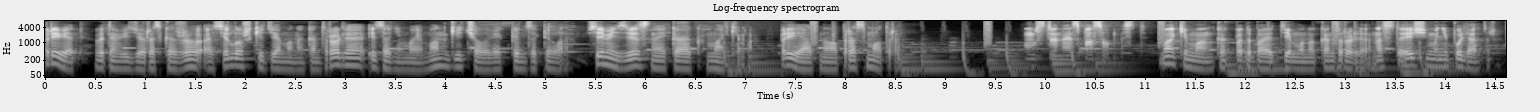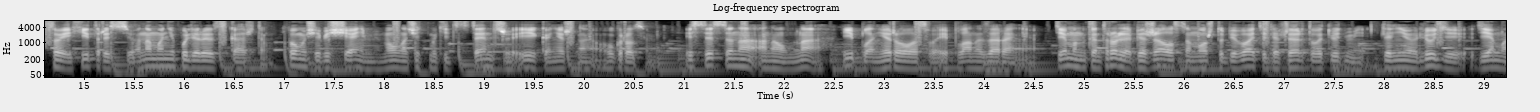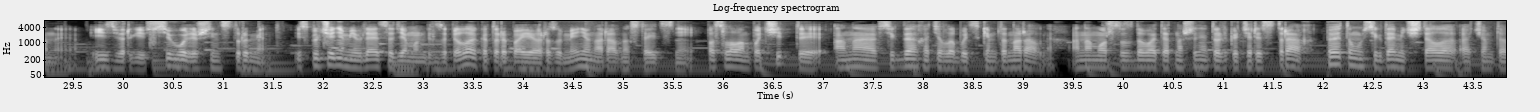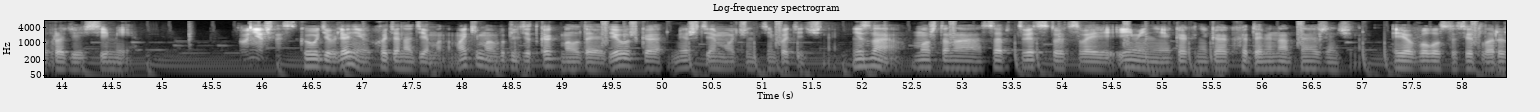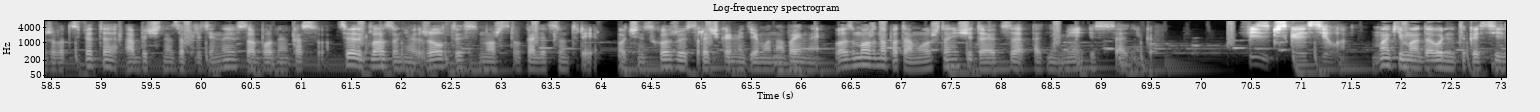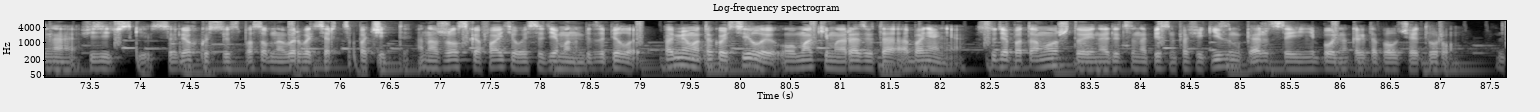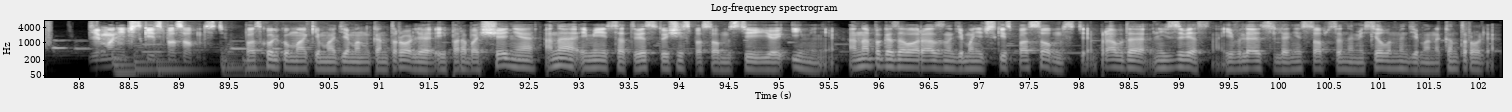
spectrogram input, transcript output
Привет! В этом видео расскажу о силушке демона контроля из аниме манги Человек-бензопила, всеми известной как Макима. Приятного просмотра! Умственная способность. Макиман, как подобает демону контроля, настоящий манипулятор. Своей хитростью она манипулирует с каждым. С помощью обещаниями, мол, начать мутить стенджи и, конечно, угрозами. Естественно, она умна и планировала свои планы заранее. Демон контроля безжалостно может убивать или жертвовать людьми. Для нее люди, демоны, изверги всего лишь инструмент. Исключением является демон бензопила, который по ее разумению на равных стоит с ней. По словам Почитты, она всегда хотела быть с кем-то на равных. Она может создавать отношения только только через страх, поэтому всегда мечтала о чем-то вроде семьи. Внешность. К удивлению, хоть она демон, Макима выглядит как молодая девушка, между тем очень симпатичная. Не знаю, может она соответствует своей имени, как-никак доминантная женщина. Ее волосы светло-рыжего цвета обычно заплетены в свободную косу. Цвет глаз у нее желтый с множеством колец внутри, очень схожий с зрачками демона войны. Возможно потому, что они считаются одними из всадников. Физическая сила. Макима довольно-таки сильно физически, с легкостью способна вырвать сердце Пачитты. Она жестко файтилась с демоном бензопилой. Помимо такой силы, у Макимы развито обоняние. Судя по тому, что и на лице написан пофигизм, кажется ей не больно, когда получает урон. Демонические способности. Поскольку Макима демон контроля и порабощения, она имеет соответствующие способности ее имени. Она показала разные демонические способности, правда неизвестно, являются ли они собственными силами демона контроля.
